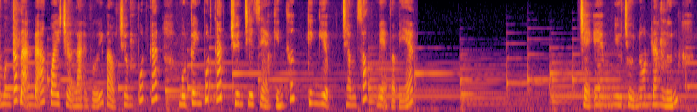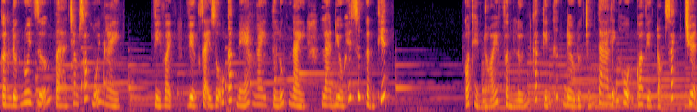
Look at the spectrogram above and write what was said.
mừng các bạn đã quay trở lại với Bảo Trâm Podcast, một kênh podcast chuyên chia sẻ kiến thức, kinh nghiệm chăm sóc mẹ và bé. Trẻ em như trời non đang lớn, cần được nuôi dưỡng và chăm sóc mỗi ngày. Vì vậy, việc dạy dỗ các bé ngay từ lúc này là điều hết sức cần thiết có thể nói phần lớn các kiến thức đều được chúng ta lĩnh hội qua việc đọc sách truyện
